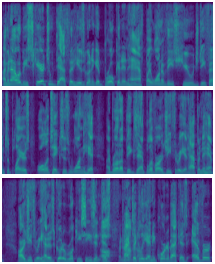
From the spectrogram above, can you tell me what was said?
I mean, I would be scared to death that he is going to get broken in half by one of these huge defensive players. All it takes is one hit. I brought up the example of RG3. It happened to him. RG3 had as good a rookie season as Oh, phenomenal. practically any quarterback has ever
